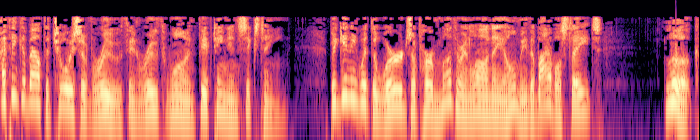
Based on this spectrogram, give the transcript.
I think about the choice of Ruth in Ruth 1, 15 and 16. Beginning with the words of her mother-in-law Naomi, the Bible states, Look,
